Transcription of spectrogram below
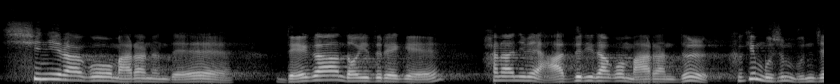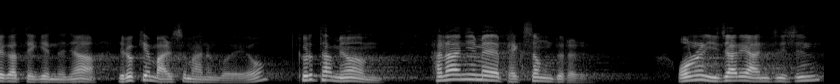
신이라고 말하는데 내가 너희들에게 하나님의 아들이라고 말한들 그게 무슨 문제가 되겠느냐 이렇게 말씀하는 거예요. 그렇다면 하나님의 백성들을 오늘 이 자리에 앉으신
